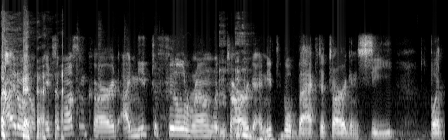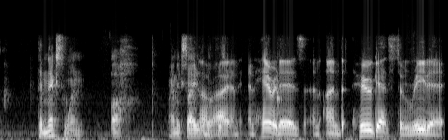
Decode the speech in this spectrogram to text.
I don't know. It's an awesome card. I need to fiddle around with Targ. I need to go back to Targ and see, but the next one, oh, I'm excited All about right, and, and here it is, and and who gets to read it?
